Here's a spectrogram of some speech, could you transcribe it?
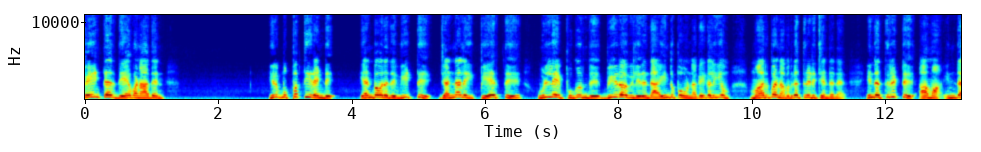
பெயிண்டர் தேவநாதன் இரு முப்பத்தி ரெண்டு என்பவரது வீட்டு ஜன்னலை பேர்த்து உள்ளே புகுந்து பீரோவில் இருந்த ஐந்து பவுன் நகைகளையும் மர்ம நபர்கள் திருடிச் சென்றனர். இந்த திருட்டு ஆமா இந்த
